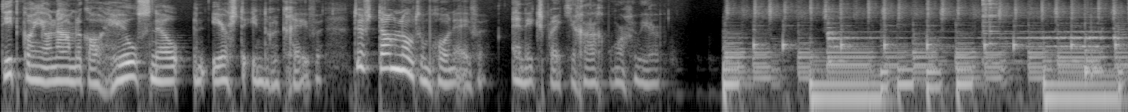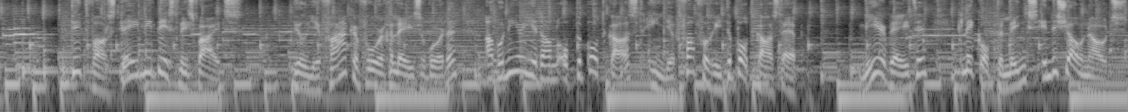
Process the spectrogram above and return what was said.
Dit kan jou namelijk al heel snel een eerste indruk geven. Dus download hem gewoon even. En ik spreek je graag morgen weer. Dit was Daily Business Bites. Wil je vaker voorgelezen worden? Abonneer je dan op de podcast in je favoriete podcast-app. Meer weten? Klik op de links in de show notes.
